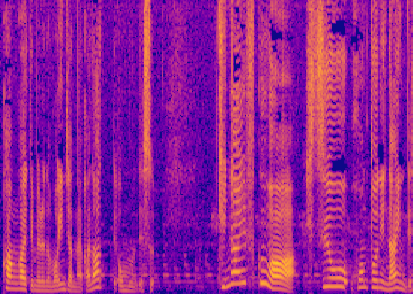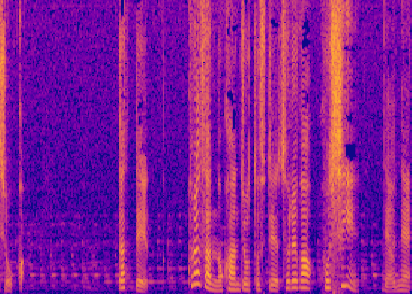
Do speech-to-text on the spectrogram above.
考えてみるのもいいんじゃないかなって思うんです。着ない服は必要本当にないんでしょうか？だって倉さんの感情としてそれが欲しいんだよね。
